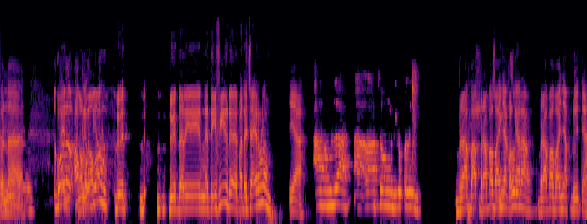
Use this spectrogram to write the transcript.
benar. gitu. Gue oke lebih duit du- duit dari Net TV udah pada cair belum? Iya. Alhamdulillah ah, langsung dikepelin. Berapa berapa Langsung banyak dikepelin. sekarang? Berapa banyak duitnya?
